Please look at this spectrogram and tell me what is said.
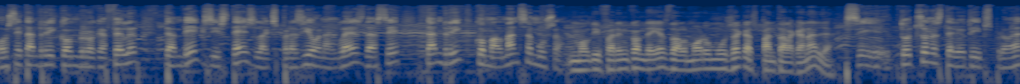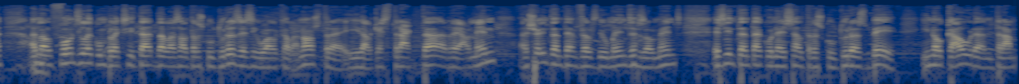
o ser tan ric com Rockefeller, també existeix l'expressió en anglès de ser tan ric com el Mansa Musa. Molt diferent, com deies, del Moro Musa que espanta la canalla. Sí, tots són estereotips, però eh? en el fons la complexitat de les altres cultures és igual que la nostra i del que es tracta realment, això intentem fer els diumenges almenys, és intentar conèixer altres cultures bé i no caure en trampes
